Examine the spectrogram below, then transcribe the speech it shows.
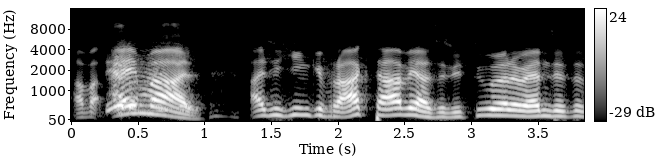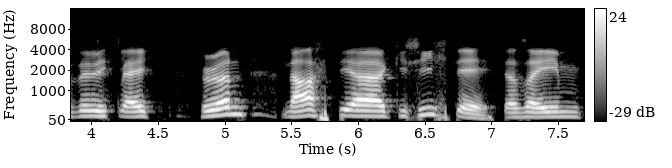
Aber sehr einmal, als ich ihn gefragt habe, also die Zuhörer werden es jetzt natürlich gleich hören, nach der Geschichte, dass er im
